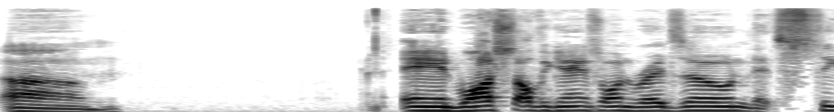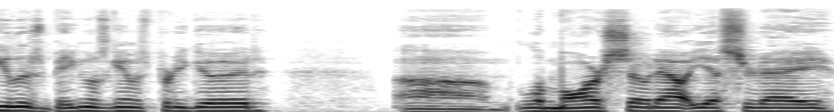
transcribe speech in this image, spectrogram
Um, and watched all the games on Red Zone. That Steelers Bengals game was pretty good. Um, Lamar showed out yesterday.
